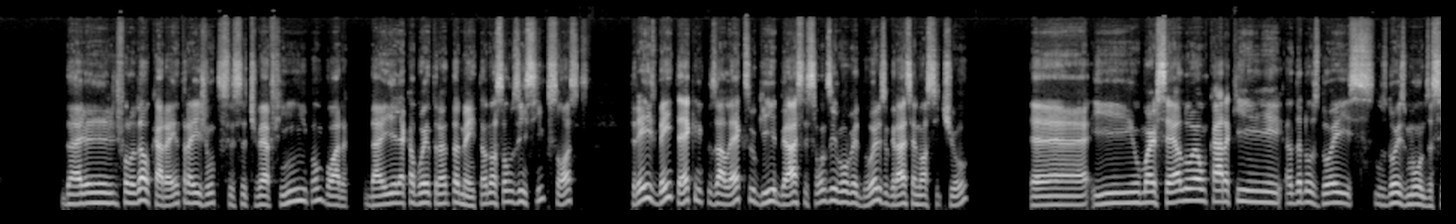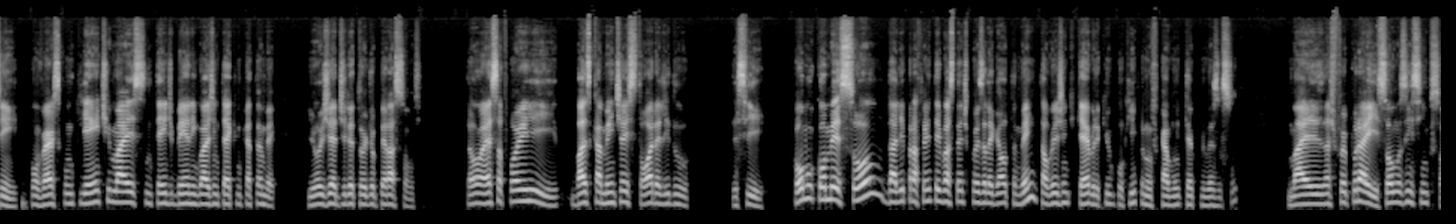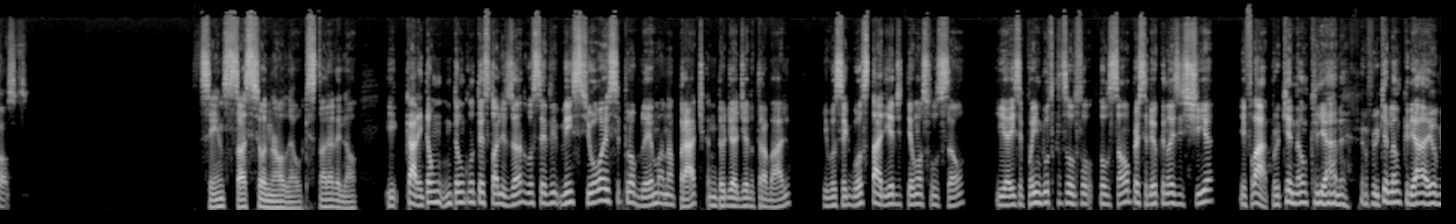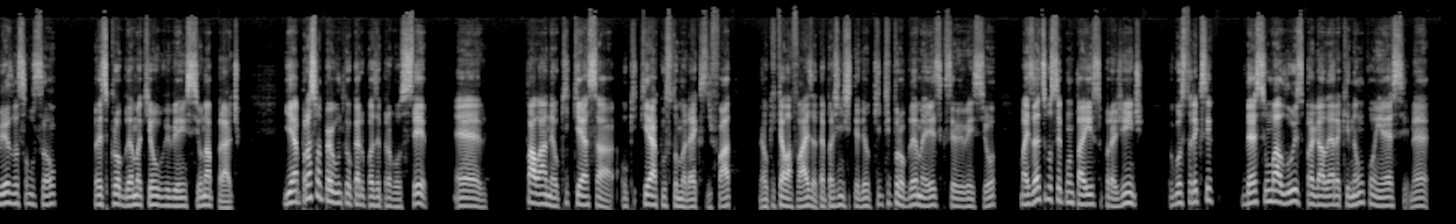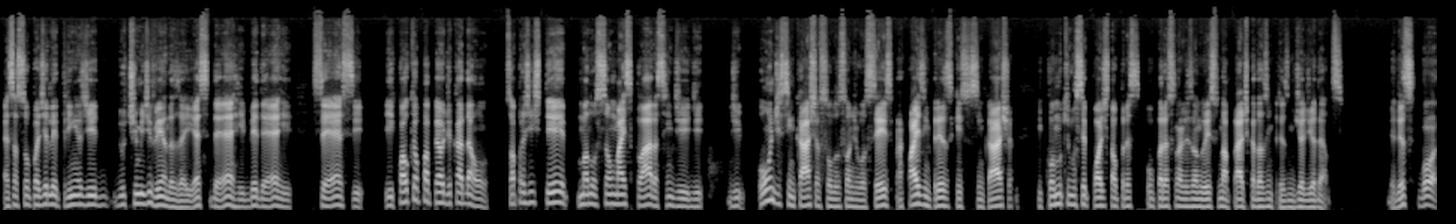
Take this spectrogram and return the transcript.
Daí a gente falou, não, cara, entra aí junto se você tiver afim e vamos embora. Daí ele acabou entrando também. Então nós somos em cinco sócios, três bem técnicos, Alex, o Gui e o Graça são desenvolvedores, o Graça é nosso CTO. É, e o Marcelo é um cara que anda nos dois, nos dois mundos, assim, conversa com o cliente, mas entende bem a linguagem técnica também. E hoje é diretor de operações. Então essa foi basicamente a história ali do desse como começou, dali para frente tem bastante coisa legal também. Talvez a gente quebre aqui um pouquinho para não ficar muito tempo no mesmo assunto. Mas acho que foi por aí. Somos em cinco sócios. Sensacional, Léo. Que história legal. E, cara, então, então contextualizando, você vivenciou esse problema na prática, no teu dia a dia do trabalho, e você gostaria de ter uma solução, e aí você foi em busca de solução, percebeu que não existia, e falou, ah, por que não criar, né? Por que não criar eu mesmo a solução para esse problema que eu vivencio na prática. E a próxima pergunta que eu quero fazer para você é falar, né, o que, que é essa, o que, que é a Customer de fato, né, o que, que ela faz, até para a gente entender o que, que problema é esse que você vivenciou. Mas antes de você contar isso para a gente, eu gostaria que você desse uma luz para a galera que não conhece, né, essa sopa de letrinhas de, do time de vendas aí, SDR, BDR, CS, e qual que é o papel de cada um, só para a gente ter uma noção mais clara, assim, de, de de onde se encaixa a solução de vocês, para quais empresas que isso se encaixa e como que você pode estar operacionalizando isso na prática das empresas, no dia a dia delas. Beleza? Boa.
